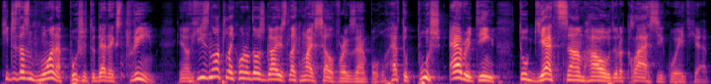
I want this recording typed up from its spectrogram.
He just doesn't want to push it to that extreme you know he's not like one of those guys like myself for example who have to push everything to get somehow to the classic weight cap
